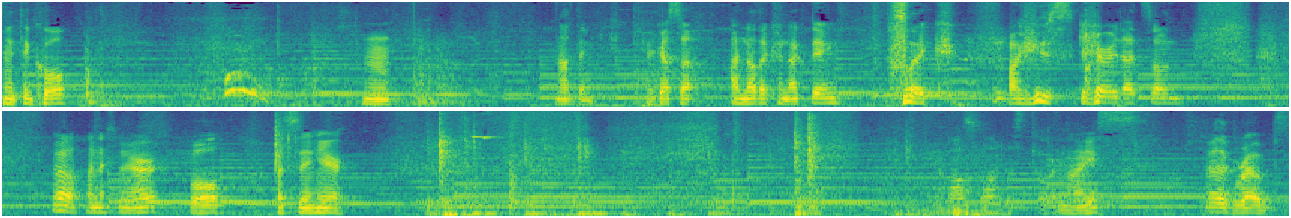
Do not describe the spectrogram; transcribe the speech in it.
Anything cool? Hmm. Nothing. I guess a, another connecting. like, are you scared that some? Oh, a nice mirror. Cool. What's in here? I'm also on this door. Nice. They're like robes.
